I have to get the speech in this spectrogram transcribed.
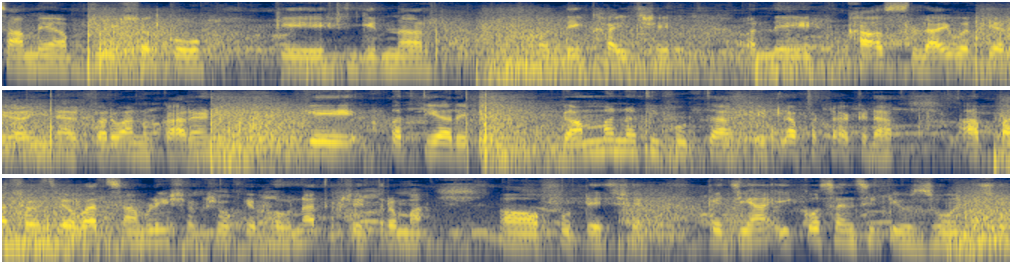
સામે આપ જોઈ શકો કે ગિરનાર દેખાય છે. અને ખાસ લાઈવ અત્યારે અહીંયા કરવાનું કારણ કે અત્યારે ગામમાં નથી ફૂટતા એટલા ફટાકડા આપ પાછળથી અવાજ સાંભળી શકશો કે ભવનાથ ક્ષેત્રમાં ફૂટે છે કે જ્યાં ઇકો સેન્સિટિવ ઝોન છે.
